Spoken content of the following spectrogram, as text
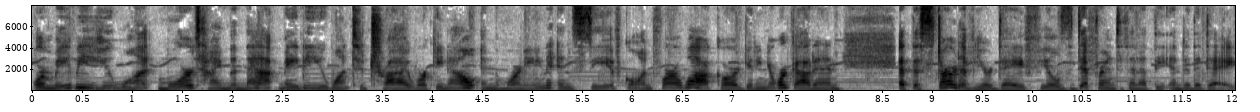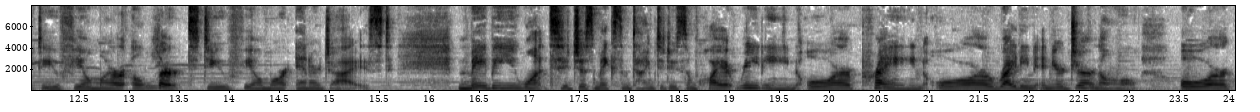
Or maybe you want more time than that. Maybe you want to try working out in the morning and see if going for a walk or getting your workout in at the start of your day feels different than at the end of the day. Do you feel more alert? Do you feel more energized? Maybe you want to just make some time to do some quiet reading or praying or writing in your journal or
